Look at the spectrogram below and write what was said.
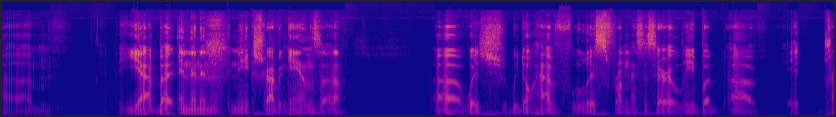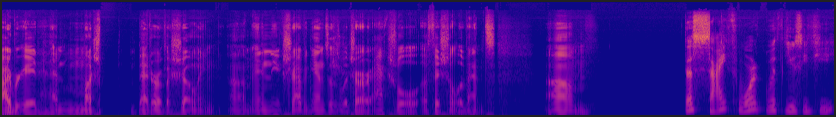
um, yeah, but and then in, in the extravaganza, uh, which we don't have lists from necessarily, but uh, it Tri Brigade had much better of a showing um, in the extravaganzas, which are actual official events. Um, Does Scythe work with UCT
